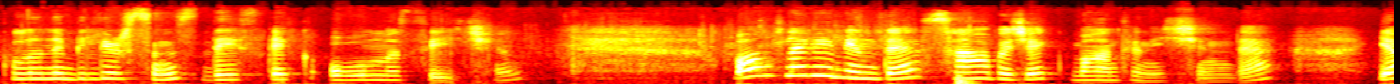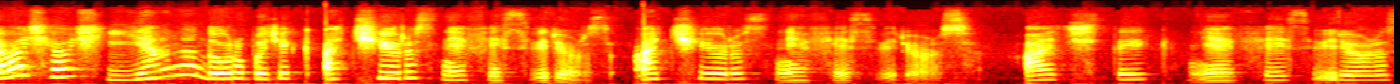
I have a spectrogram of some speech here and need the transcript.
kullanabilirsiniz destek olması için. Bantlar elinde, sağ bacak bantın içinde. Yavaş yavaş yana doğru bacak açıyoruz, nefes veriyoruz. Açıyoruz, nefes veriyoruz. Açtık, nefes veriyoruz.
